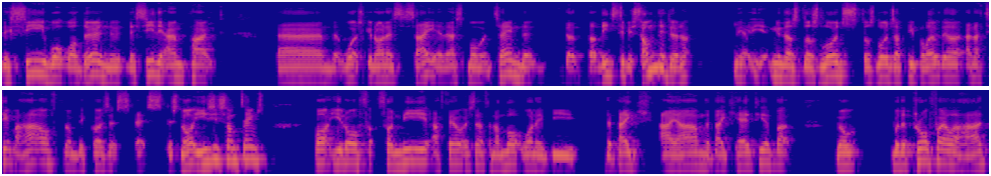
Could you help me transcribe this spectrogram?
they see what we're doing. They see the impact um, that what's going on in society at this moment in time that, that there needs to be somebody doing it. Yeah. I mean, there's there's loads there's loads of people out there, and I take my hat off to them because it's it's it's not easy sometimes. But you know, for, for me, I felt as if, and I'm not want to be the big I am, the big head here, but you know, with the profile I had,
